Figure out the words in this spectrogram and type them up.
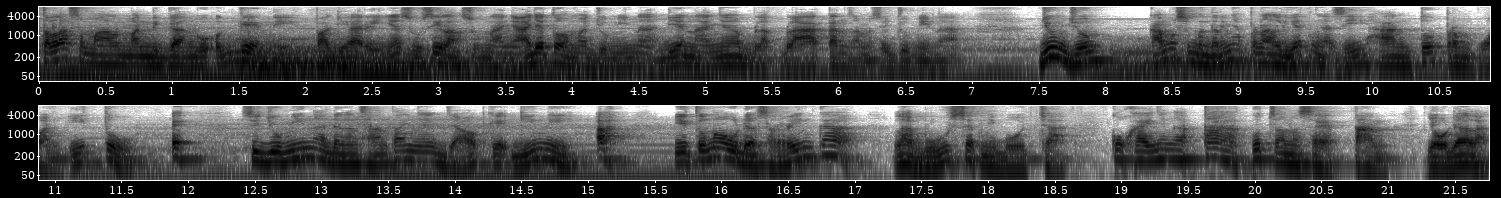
Setelah semalaman diganggu again nih, pagi harinya Susi langsung nanya aja tuh sama Jumina. Dia nanya belak-belakan sama si Jumina. Jum Jum, kamu sebenarnya pernah lihat nggak sih hantu perempuan itu? Eh, Si Jumina dengan santainya jawab kayak gini. Ah, itu mah udah sering kak. Lah buset nih bocah. Kok kayaknya nggak takut sama setan? Ya udahlah,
